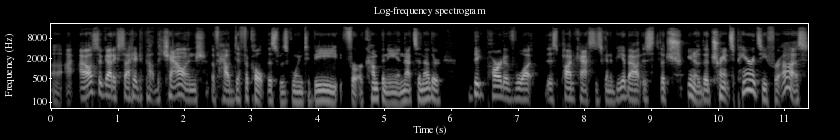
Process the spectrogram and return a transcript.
Uh, I, I also got excited about the challenge of how difficult this was going to be for our company, and that's another big part of what this podcast is going to be about is the tr- you know the transparency for us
